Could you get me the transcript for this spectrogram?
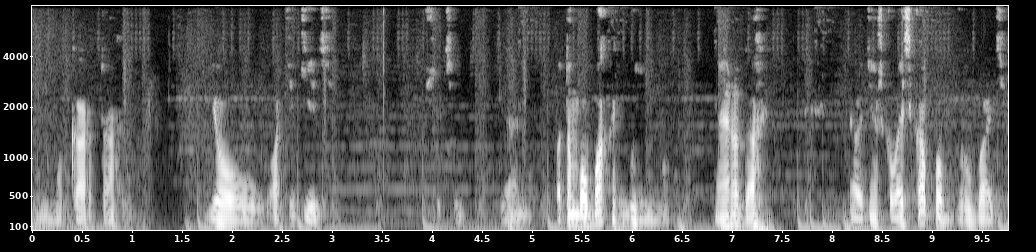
ну, карта йоу офигеть Слушайте, реально. потом бабахать будем наверное да давайте немножко войска побрубать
